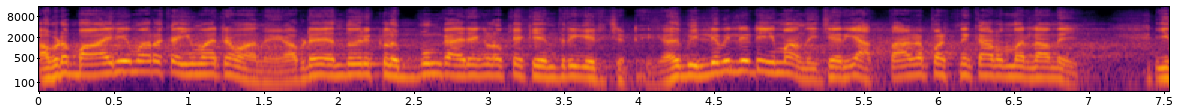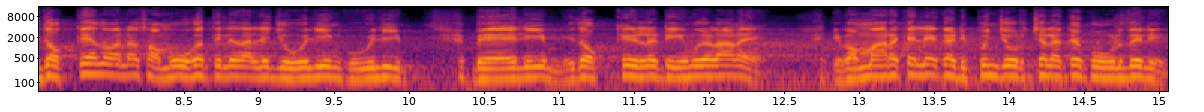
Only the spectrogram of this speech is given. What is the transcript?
അവിടെ ഭാര്യമാരെ കൈമാറ്റമാണ്. അവിടെ എന്തോ ഒരു ക്ലബും കാര്യങ്ങളൊക്കെ കേന്ദ്രീകരിച്ചിട്ട്. അത് വലിയ വലിയ ടീമാണ്. ചെറിയ അത്താഴ പ്രശ്നക്കാരൊന്നല്ലാന്നേ ഇതൊക്കെ എന്ന് പറഞ്ഞാൽ സമൂഹത്തിൽ നല്ല ജോലിയും കൂലിയും വേലയും ഇതൊക്കെയുള്ള ടീമുകളാണ്. ഇവന്മാർക്കല്ലേ കടിപ്പും ചൊറിച്ചലൊക്കെ കൂടുതൽ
